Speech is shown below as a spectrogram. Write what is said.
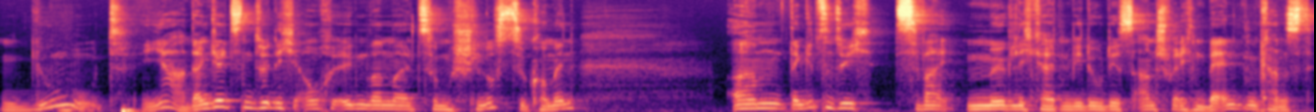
Gut, ja, dann gilt es natürlich auch irgendwann mal zum Schluss zu kommen. Ähm, dann gibt es natürlich zwei Möglichkeiten, wie du das Ansprechen beenden kannst.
